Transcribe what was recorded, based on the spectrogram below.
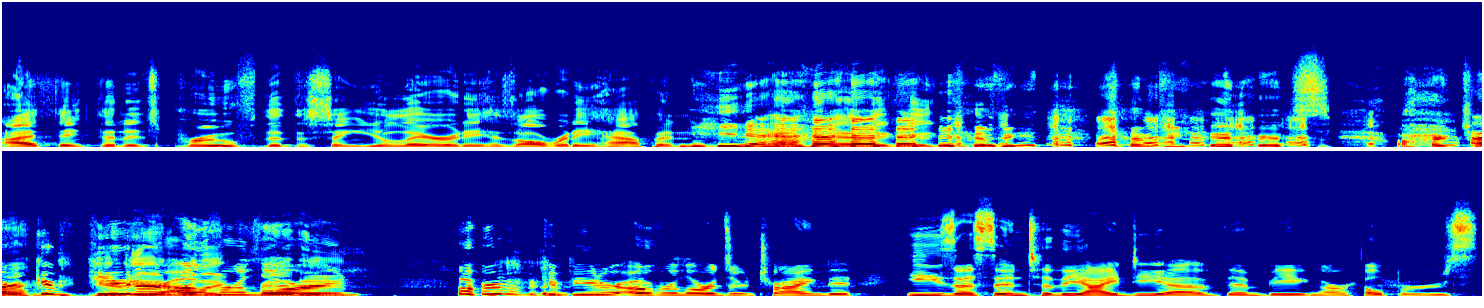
I think that it's proof that the singularity has already happened. Yeah. And, and the compu- computers are Our trying to get in computer where they fit overlord. in. Our computer overlords are trying to ease us into the idea of them being our helpers.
